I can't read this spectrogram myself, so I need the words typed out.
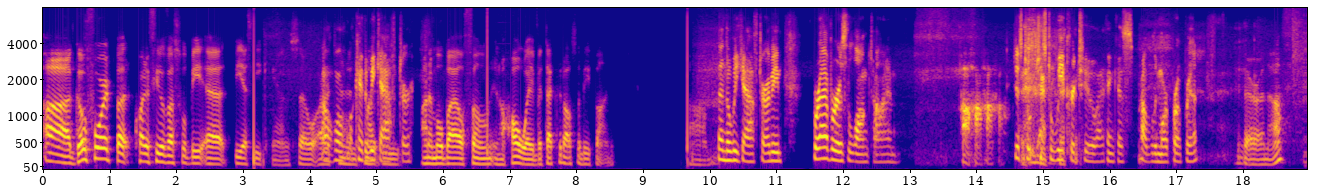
Uh, go for it, but quite a few of us will be at BSDCan. So our oh, well, okay, the week after. On a mobile phone in a hallway, but that could also be fun. Um, then the week after. I mean, forever is a long time. Ha ha ha ha. Just a, just a week or two, I think, is probably more appropriate. Fair enough.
